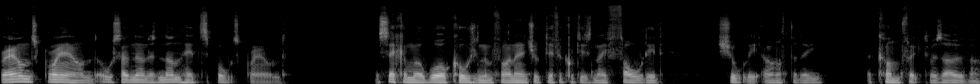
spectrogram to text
Browns Ground, also known as Nunhead Sports Ground. The Second World War causing them financial difficulties and they folded shortly after the, the conflict was over.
